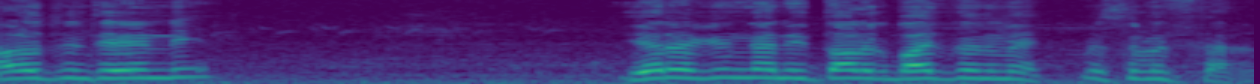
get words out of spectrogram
ఆలోచన చేయండి. ఏ రకంగా నీ తాలూకు బాధ్యతను విశ్రమిస్తారు?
